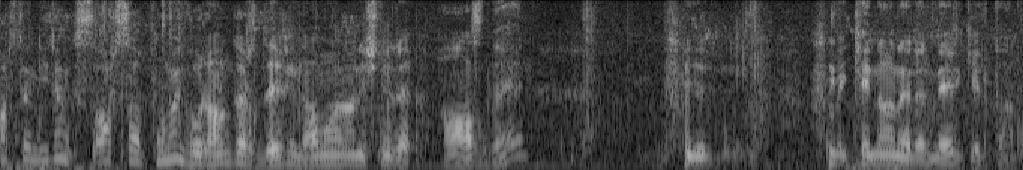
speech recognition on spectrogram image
արդեն իրանք սարսափում են, որ հանգարց դեղին համարանիչները հանձնեն մեքենաները ներկել տան։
